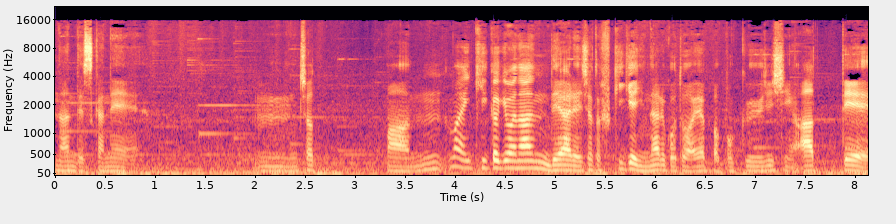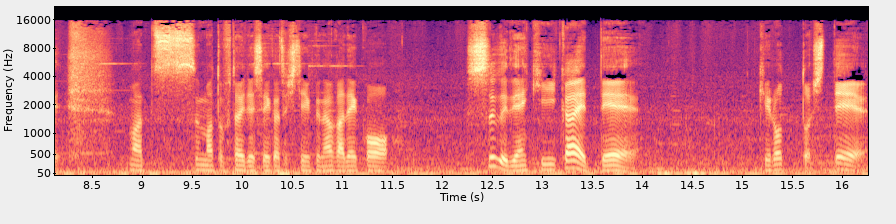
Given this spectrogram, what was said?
何ですかねうんちょっとまあ、まあ、きっかけは何であれちょっと不機嫌になることはやっぱ僕自身あって、まあ、妻と2人で生活していく中でこうすぐね切り替えてケロッとして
